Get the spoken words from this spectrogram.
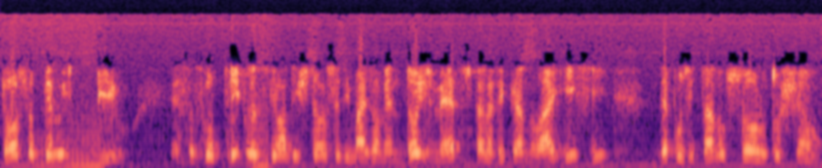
tosse ou pelo espio. Essas gotículas têm uma distância de mais ou menos 2 metros para ela ficar no ar e se depositar no solo, no chão.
